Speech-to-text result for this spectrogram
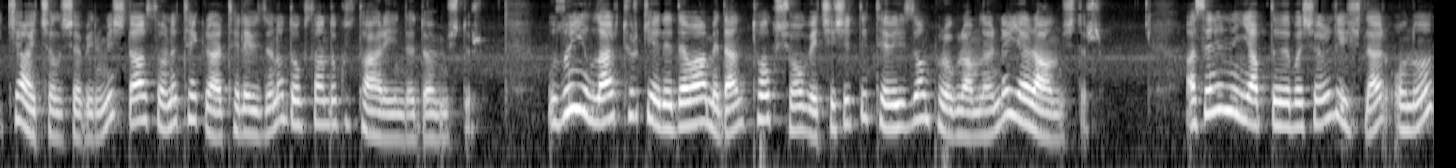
2 ay çalışabilmiş. Daha sonra tekrar televizyona 99 tarihinde dönmüştür. Uzun yıllar Türkiye'de devam eden talk show ve çeşitli televizyon programlarında yer almıştır. Asena'nın yaptığı başarılı işler onu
